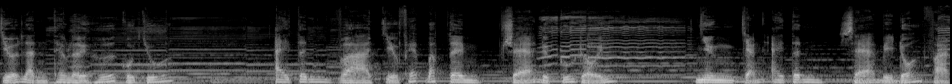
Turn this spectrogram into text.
chữa lành theo lời hứa của Chúa. Ai tin và chịu phép báp tên sẽ được cứu rỗi, nhưng chẳng ai tin sẽ bị đoán phạt.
